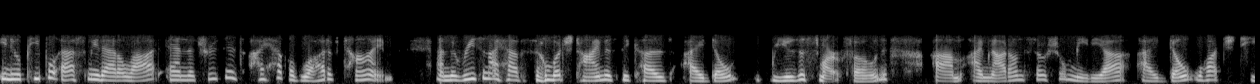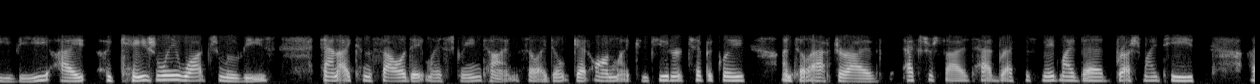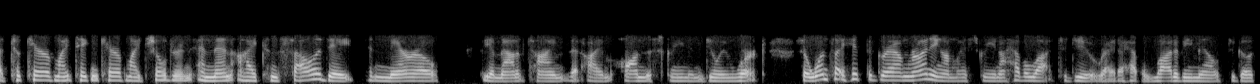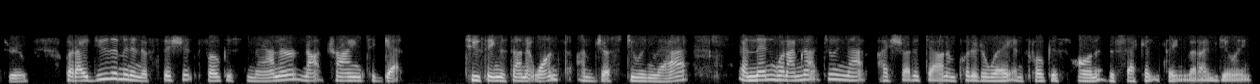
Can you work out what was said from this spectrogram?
You know, people ask me that a lot. And the truth is, I have a lot of time. And the reason I have so much time is because I don't use a smartphone. Um, I'm not on social media. I don't watch TV. I occasionally watch movies and I consolidate my screen time. So I don't get on my computer typically until after I've exercised, had breakfast, made my bed, brushed my teeth, uh, took care of my, taken care of my children, and then I consolidate and narrow the amount of time that I'm on the screen and doing work. So once I hit the ground running on my screen, I have a lot to do, right? I have a lot of emails to go through, but I do them in an efficient, focused manner, not trying to get two things done at once. I'm just doing that. And then when I'm not doing that, I shut it down and put it away and focus on the second thing that I'm doing.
